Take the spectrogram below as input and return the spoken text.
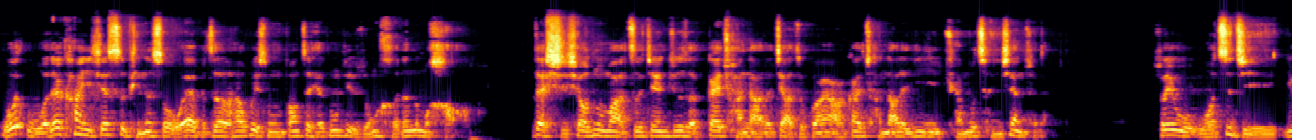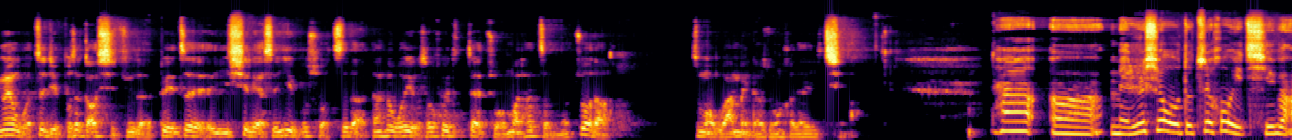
我我在看一些视频的时候，我也不知道他为什么帮这些东西融合的那么好。在喜笑怒骂之间，就是该传达的价值观啊，该传达的意义全部呈现出来。所以，我我自己，因为我自己不是搞喜剧的，对这一系列是一无所知的。但是我有时候会在琢磨，他怎么做到这么完美的融合在一起呢？他呃，每日秀的最后一期吧，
